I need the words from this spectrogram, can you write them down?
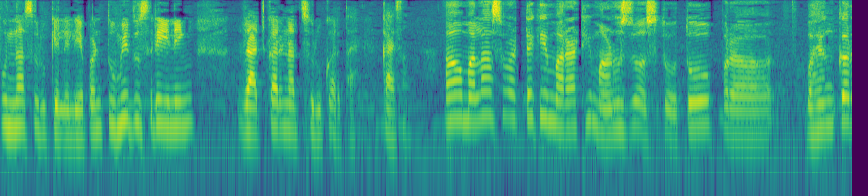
पुन्हा सुरू केलेली आहे. पण तुम्ही दुसरी इनिंग राजकारणात सुरू करताय. काय सांग? मला असं वाटतं की मराठी माणूस जो असतो तो प्र भयंकर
